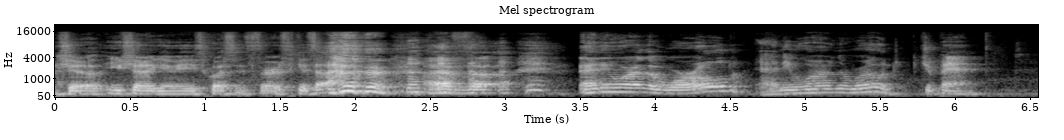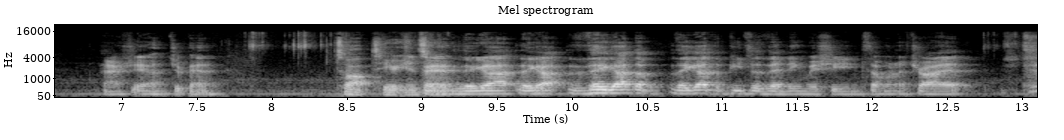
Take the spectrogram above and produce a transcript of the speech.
I should have. You should have given me these questions first because I, I have the, anywhere in the world. Anywhere in the world. Japan. Actually, yeah, Japan. Top tier Japan. answer. They got they got they got the they got the pizza vending machine. So I'm gonna try it.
